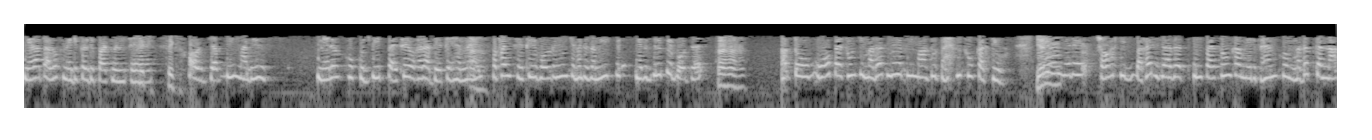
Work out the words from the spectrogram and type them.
میرا تعلق میڈیکل ڈپارٹمنٹ سے ہے۔ اور جب بھی مریض میرے کو کچھ بھی پیسے وغیرہ دیتے ہیں میں ہاں۔ صفائی سے اس لیے بول رہی ہوں کہ میرے زمین پہ میرے دل پہ بوجھ ہے ہاں ہاں تو وہ پیسوں کی مدد میں اپنی معذور بہن کو کرتی ہوں۔ یعنی- میرے شوہر کی بغیر اجازت ان پیسوں کا میری بہن کو مدد کرنا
